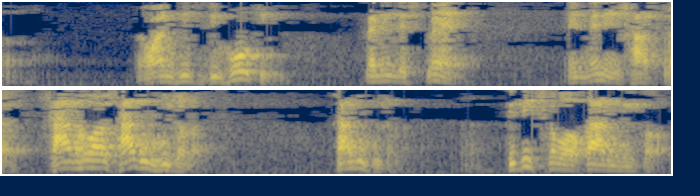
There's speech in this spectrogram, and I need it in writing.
Uh, one who is devotee, that is explained in many shastras. Sadhava sadhu bhujana. Sadhu bhujana. Titikshava karunika.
